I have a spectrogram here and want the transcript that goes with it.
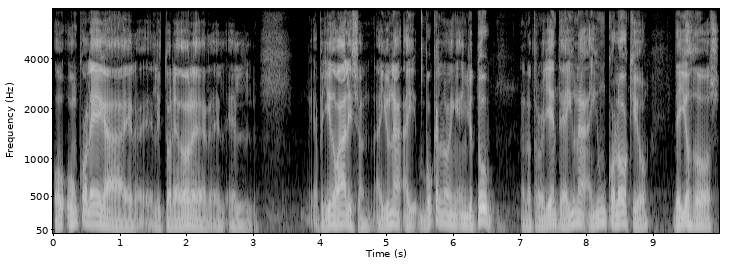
un colega, el, historiador, el, apellido Allison, hay una, hay, búsquenlo en, YouTube, a nuestro oyente, hay, una, hay un coloquio de ellos dos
